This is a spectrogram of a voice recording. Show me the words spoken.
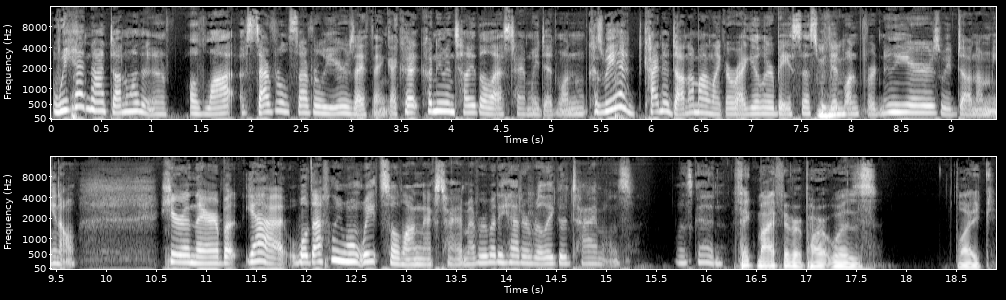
we had not done one in a, a lot, several, several years. I think I could, couldn't even tell you the last time we did one because we had kind of done them on like a regular basis. We did mm-hmm. one for New Year's. We've done them, you know, here and there. But yeah, we'll definitely won't wait so long next time. Everybody had a really good time. It was it was good. I think my favorite part was like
